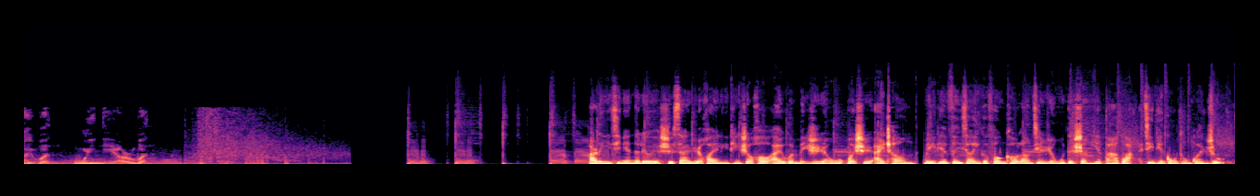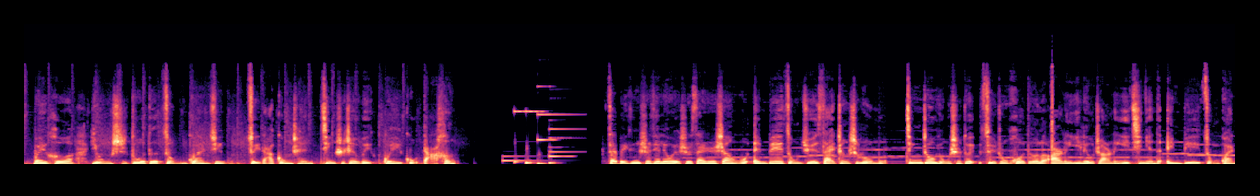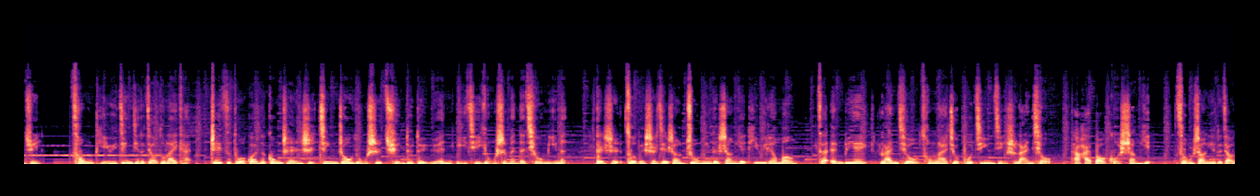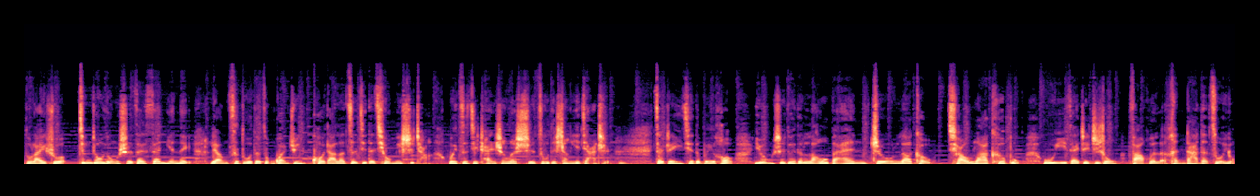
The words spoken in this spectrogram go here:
爱问为你而问。二零一七年的六月十三日，欢迎聆听《守候爱问每日人物》，我是爱成，每天分享一个风口浪尖人物的商业八卦。今天共同关注：为何勇士夺得总冠军，最大功臣竟是这位硅谷大亨？在北京时间六月十三日上午，NBA 总决赛正式落幕，金州勇士队最终获得了二零一六至二零一七年的 NBA 总冠军。从体育竞技的角度来看，这次夺冠的功臣是金州勇士全队队员以及勇士们的球迷们。但是，作为世界上著名的商业体育联盟，在 NBA 篮球从来就不仅仅是篮球，它还包括商业。从商业的角度来说，金州勇士在三年内两次夺得总冠军，扩大了自己的球迷市场，为自己产生了十足的商业价值。在这一切的背后，勇士队的老板 Joe Lucko 乔拉科布无疑在这之中发挥了很大的作用。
